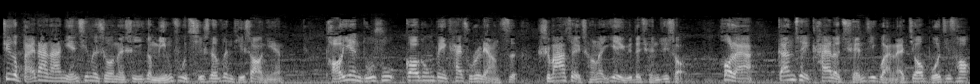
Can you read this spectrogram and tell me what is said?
这个白大拿年轻的时候呢，是一个名副其实的问题少年，讨厌读书，高中被开除了两次，十八岁成了业余的拳击手。后来啊，干脆开了拳击馆来教搏击操。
